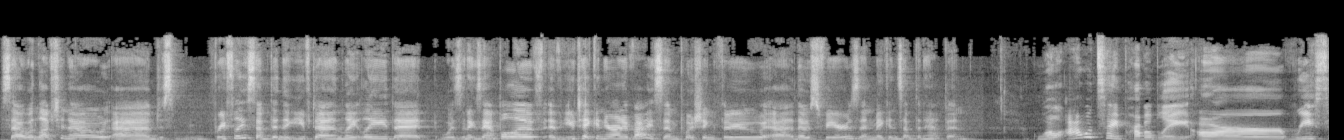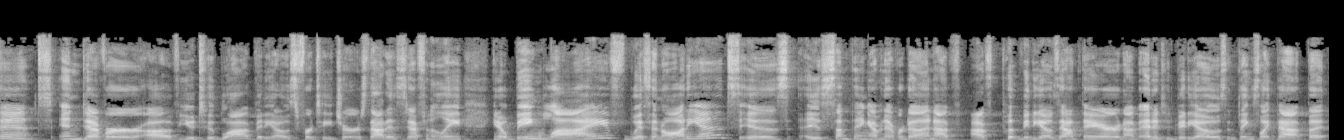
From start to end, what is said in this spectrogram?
So I would love to know, um, just briefly, something that you've done lately that was an example of, of you taking your own advice and pushing through uh, those fears and making something happen. Well, I would say probably our recent endeavor of YouTube live videos for teachers. That is definitely, you know, being live with an audience is is something I've never done. I've I've put videos out there and I've edited videos and things like that, but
